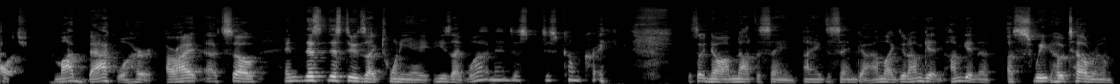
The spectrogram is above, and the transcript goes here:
couch, my back will hurt. All right. Uh, so, and this this dude's like 28. He's like, what, man? Just just come Craig. So no, I'm not the same. I ain't the same guy. I'm like, dude, I'm getting I'm getting a, a sweet hotel room,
